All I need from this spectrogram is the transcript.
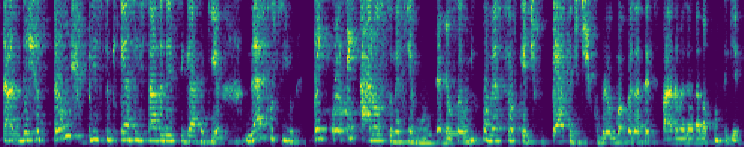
tá, deixa tão explícito que tem essa estátua desse gato aqui? Não é possível. Tem, tem caroço nesse mundo, entendeu? Foi o único momento que eu fiquei, tipo, perto de descobrir alguma coisa antecipada, mas eu ainda não consegui.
